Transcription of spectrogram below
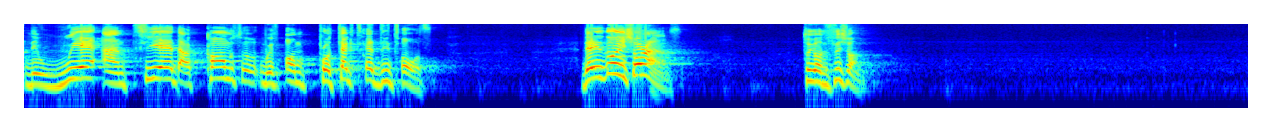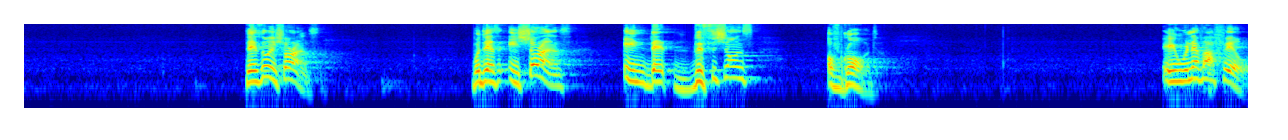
the wear and tear that comes with unprotected detours. There is no insurance to your decision. There's no insurance. But there's insurance in the decisions of God. He will never fail.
